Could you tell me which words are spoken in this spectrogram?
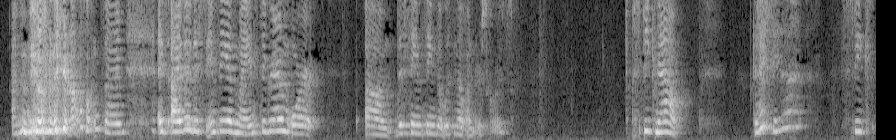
I haven't been on there in a long time. It's either the same thing as my Instagram or um, the same thing but with no underscores. Speak now. Did I say that? Speak.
